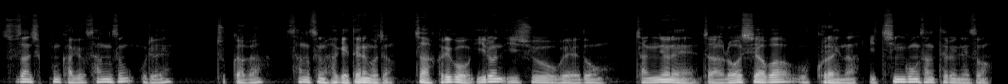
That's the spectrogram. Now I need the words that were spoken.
수산식품 가격 상승 우려에 주가가 상승을 하게 되는 거죠. 자 그리고 이런 이슈 외에도 작년에 자 러시아와 우크라이나 이 침공 상태로 인해서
